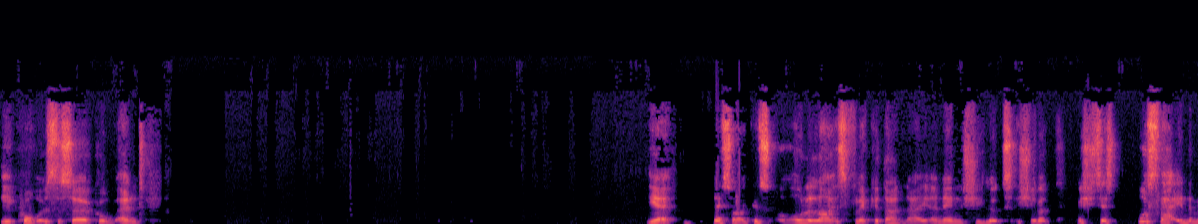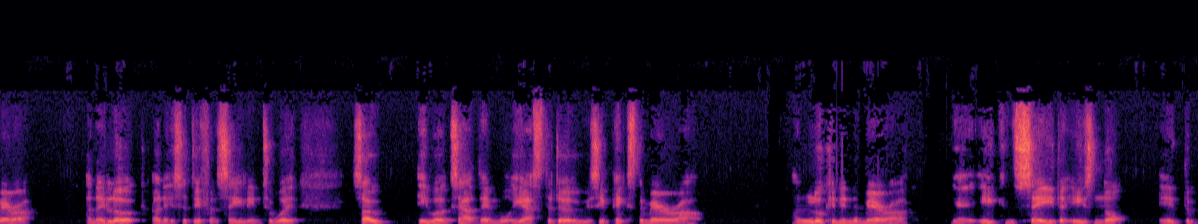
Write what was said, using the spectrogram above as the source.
He quarters the circle, and yeah, that's right. Because all the lights flicker, don't they? And then she looks, she looked, and she says, "What's that in the mirror?" And they look, and it's a different ceiling to where. So he works out then what he has to do is he picks the mirror up, and looking in the mirror, yeah, he can see that he's not, the,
